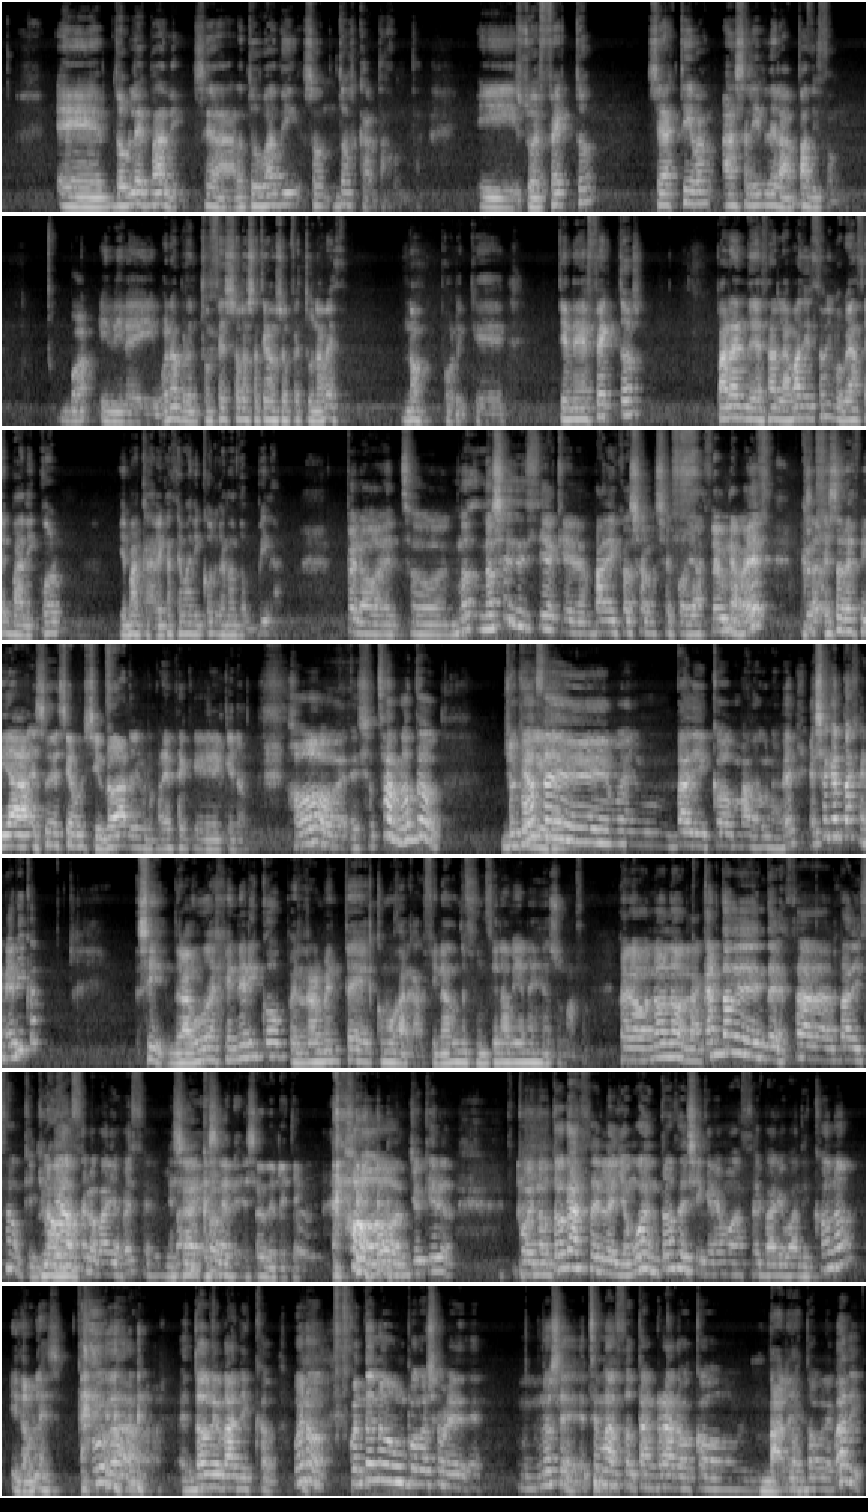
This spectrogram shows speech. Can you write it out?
Eh, doble buddy, o sea, ahora tu buddy son dos cartas juntas. Y su efecto se activan al salir de la buddy zone. Y diréis, bueno, pero entonces solo se activan su efecto una vez. No, porque tiene efectos para enderezar la zone y volver a hacer call. Y además, cada vez que hace call ganas dos vidas. pero esto... ¿No, no se decía que call solo se podía hacer una vez? Eso, eso decía, eso decía Bushiroad, pero parece que, que no. ¡Jo! Eso está roto. Yo bueno, buddy call más de una vez. ¿Esa carta genérica? Sí, Dragón es genérico, pero realmente es como Garga. Al final donde funciona bien es en su mazo. Pero no, no, la carta de, de esta buddy zone, que yo No, quiero no. hacerlo varias veces. Eso es de leche. ¡Jo! Yo quiero... Pues nos toca hacer Legend One, entonces, si queremos hacer varios call, ¿no? Y dobles. Uda, el doble call. Bueno, cuéntanos un poco sobre, no sé, este mazo tan raro con Vale. los doble buddy.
